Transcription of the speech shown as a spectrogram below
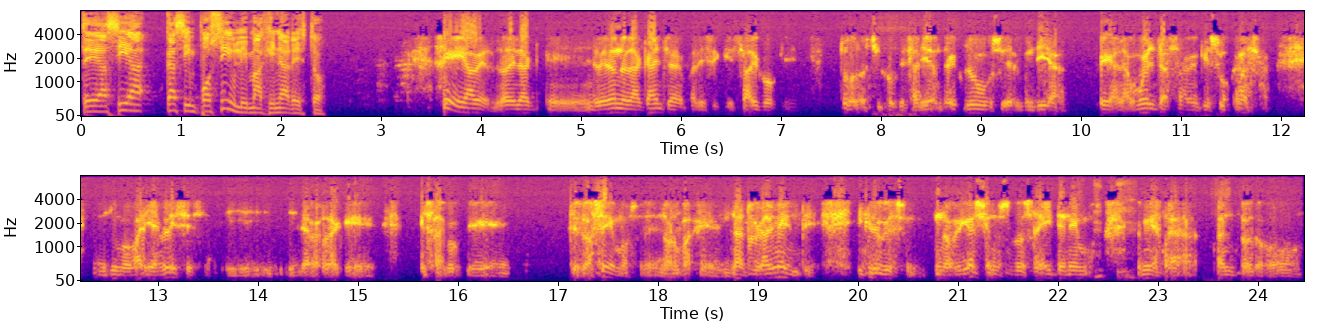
te hacía casi imposible imaginar esto. Sí, a ver, lo de la, eh, de la cancha me parece que es algo que todos los chicos que salieron del club, si algún día pegan la vuelta, saben que es su casa. Lo dijimos varias veces y la verdad que es algo que, que lo hacemos eh, eh, naturalmente. Y creo que es una obligación nosotros ahí tenemos también hasta cuánto lo,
